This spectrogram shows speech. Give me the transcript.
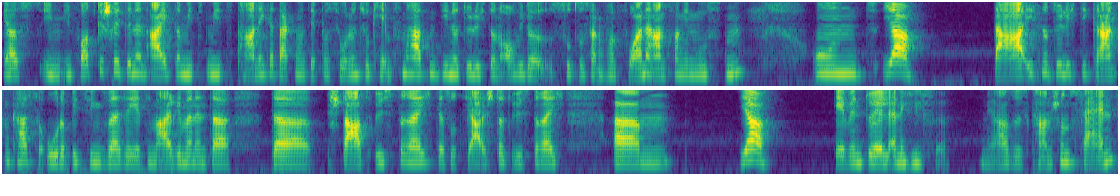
erst im, im, fortgeschrittenen Alter mit, mit Panikattacken und Depressionen zu kämpfen hatten, die natürlich dann auch wieder sozusagen von vorne anfangen mussten. Und ja, da ist natürlich die Krankenkasse oder beziehungsweise jetzt im Allgemeinen der, der Staat Österreich, der Sozialstaat Österreich, ähm, ja, eventuell eine Hilfe. Ja, also es kann schon sein,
